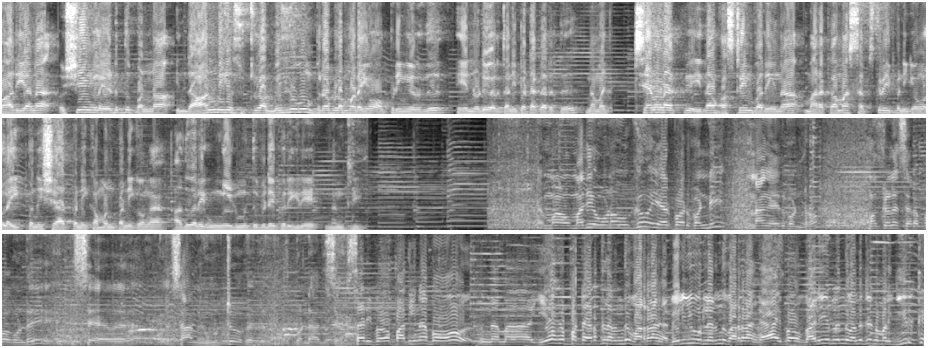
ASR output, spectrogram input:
மாதிரியான விஷயங்களை எடுத்து பண்ணா இந்த ஆன்மீக சுற்றுலா மிகவும் பிரபலமடையும். அப்படிங்கிறது என்னுடைய ஒரு தனிப்பட்ட கருத்து. நம்ம சேனலுக்கு இதான் ஃபஸ்ட் டைம் வரீங்கன்னா மறக்காம சப்ஸ்கிரைப் பண்ணிக்கோங்க லைக் பண்ணி ஷேர் பண்ணி கமெண்ட் பண்ணிக்கோங்க. அதுவரை உங்களிடமிருந்து விடைபெறுகிறேன். நன்றி. மதிய உணவுக்கும் ஏற்பாடு பண்ணி நாங்கள் இது பண்ணுறோம் மக்களை சிறப்பாக கொண்டு சாமி கும்பிட்டு கொண்டாந்து சேர்க்கிறோம். சார் இப்போ பார்த்தீங்கன்னா இப்போ நம்ம ஏகப்பட்ட இடத்துல இருந்து வர்றாங்க. வெளியூர்ல இருந்து வர்றாங்க. இப்போ வெளியூர்ல இருந்து வந்துட்டு நம்மளுக்கு இருக்க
